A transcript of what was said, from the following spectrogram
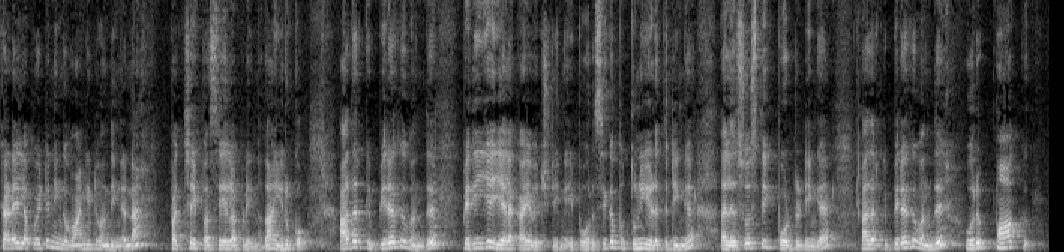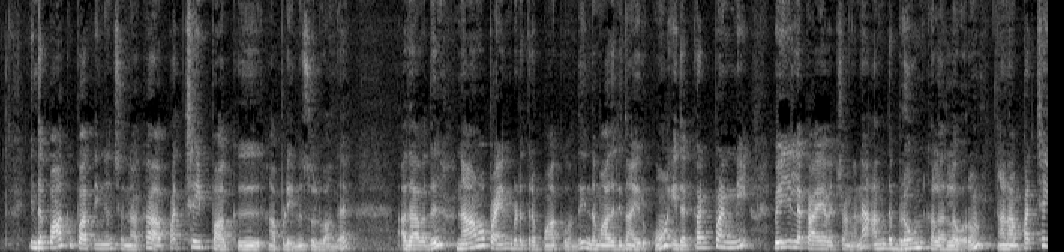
கடையில் போயிட்டு நீங்கள் வாங்கிட்டு வந்தீங்கன்னா பச்சை பசேல் அப்படின்னு தான் இருக்கும். அதற்கு பிறகு வந்து பெரிய ஏலக்காயை வச்சுட்டீங்க. இப்போ ஒரு சிகப்பு துணி எடுத்துட்டீங்க. அதில் சொஸ்திக் போட்டுட்டீங்க. அதற்கு பிறகு வந்து ஒரு பாக்கு. இந்த பாக்கு பார்த்தீங்கன்னு சொன்னாக்கா பச்சை பாக்கு அப்படின்னு சொல்லுவாங்க. அதாவது நாம் பயன்படுத்துகிற பாக்கு வந்து இந்த மாதிரி தான் இருக்கும். இதை கட் பண்ணி வெயிலில் காய வச்சாங்கன்னா அந்த ப்ரௌன் கலரில் வரும். ஆனால் பச்சை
